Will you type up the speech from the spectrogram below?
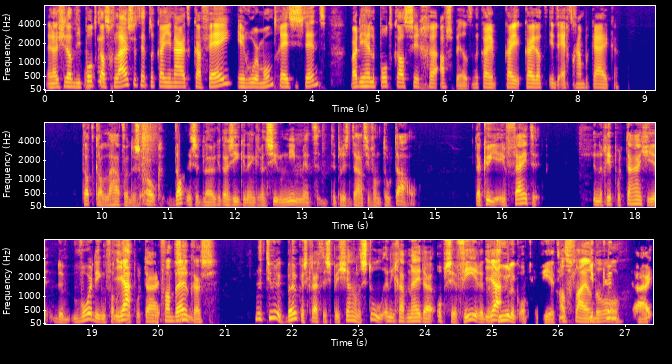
En als je dan die podcast geluisterd hebt, dan kan je naar het café in Roermond, Resistent, waar die hele podcast zich eh, afspeelt. En dan kan je, kan, je, kan je dat in het echt gaan bekijken. Dat kan later dus ook. Dat is het leuke. Daar zie ik in één keer een synoniem met de presentatie van Totaal. Daar kun je in feite een reportage, de wording van een Ja, reportage Van. Beukers. Natuurlijk, Beukers krijgt een speciale stoel en die gaat mij daar observeren. Ja. Natuurlijk observeert hij. Als fly on Je the kunt wall. daar,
